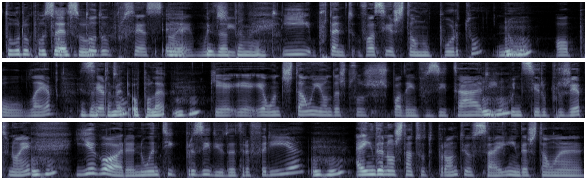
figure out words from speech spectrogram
todo o processo. Todo, todo o processo, não é? Muito giro. exatamente. E, portanto, vocês estão no Porto, no Uhum. Oppo Lab, Exatamente, certo? Opolab. Uhum. Que é, é- é onde estão e onde as pessoas podem visitar Uhum. e conhecer o projeto, não é? E agora, no antigo presídio da Trafaria, Uhum. Ainda não está tudo pronto, eu sei, ainda estão, a,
